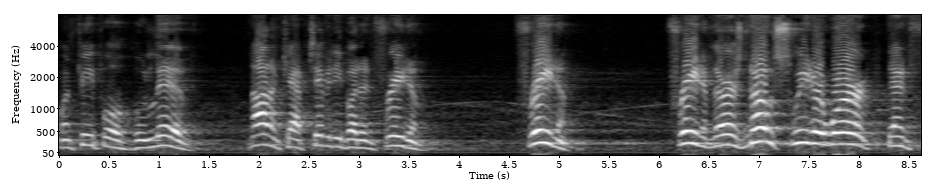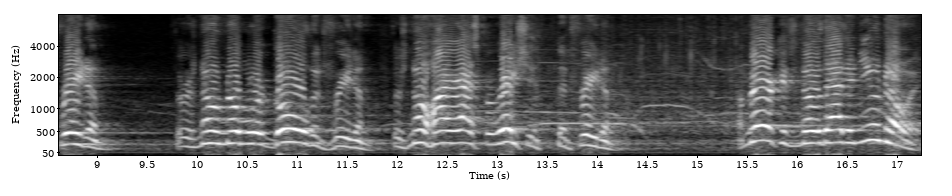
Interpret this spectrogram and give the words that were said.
when people who live not in captivity but in freedom. Freedom. Freedom. There is no sweeter word than freedom. There is no nobler goal than freedom. There's no higher aspiration than freedom. Americans know that, and you know it.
